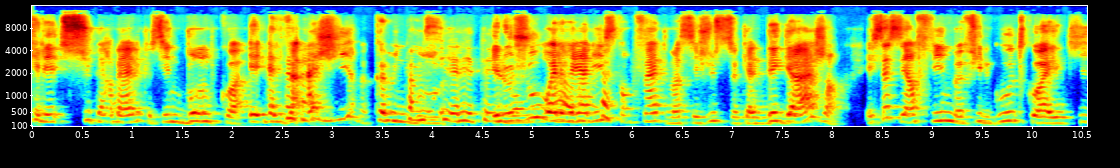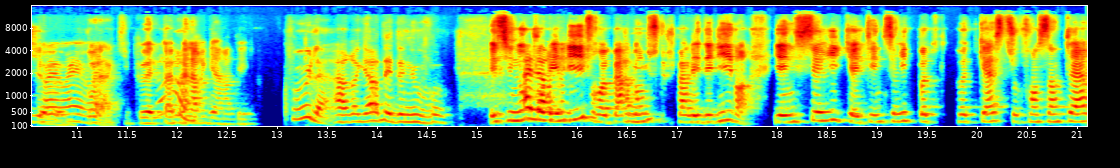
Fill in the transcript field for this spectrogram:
qu'elle est super belle, que c'est une bombe, quoi. Et elle va agir comme une bombe. Si elle était et le jour où elle réalise qu'en fait, ben, c'est juste ce qu'elle dégage. Et ça, c'est un film feel good, quoi, et qui, euh, voilà, qui peut être pas mal à regarder. Cool, à regarder de nouveau. Et sinon, pour les livres, pardon, parce que je parlais des livres, il y a une série qui a été une série de podcasts sur France Inter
